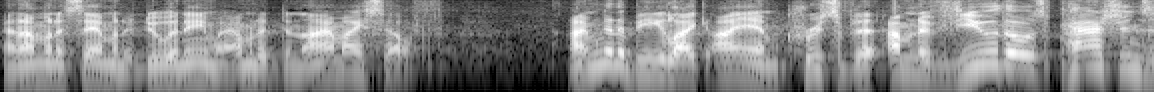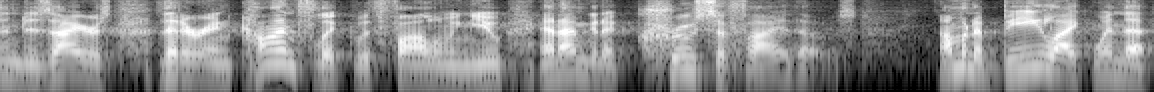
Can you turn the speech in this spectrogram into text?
And I'm going to say, I'm going to do it anyway. I'm going to deny myself. I'm going to be like I am crucified. I'm going to view those passions and desires that are in conflict with following you, and I'm going to crucify those. I'm going to be like when the,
